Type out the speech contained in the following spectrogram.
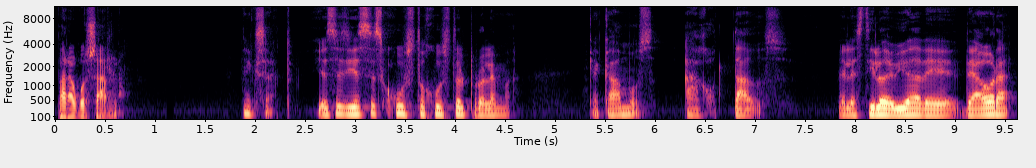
para gozarlo? Exacto. Y ese, es justo, justo el problema, que acabamos agotados. El estilo de vida de, de ahora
